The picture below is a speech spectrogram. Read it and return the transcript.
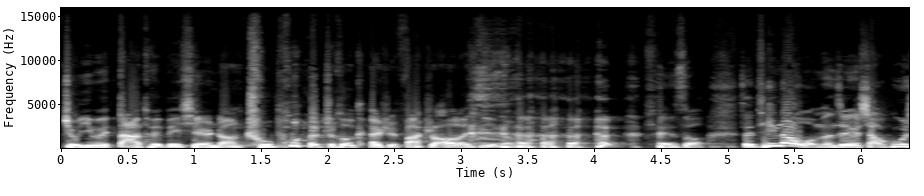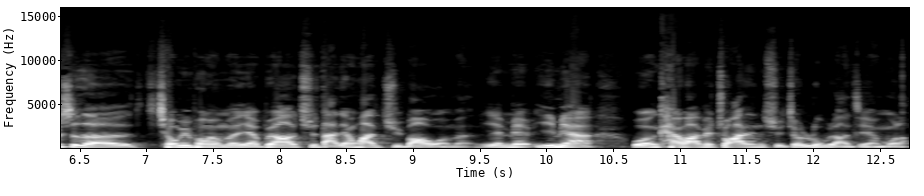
就因为大腿被仙人掌戳破了之后开始发烧了，记得吗？没错，所以听到我们这个小故事的球迷朋友们，也不要去打电话举报我们，以免以免我跟开花被抓进去就录不了节目了。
